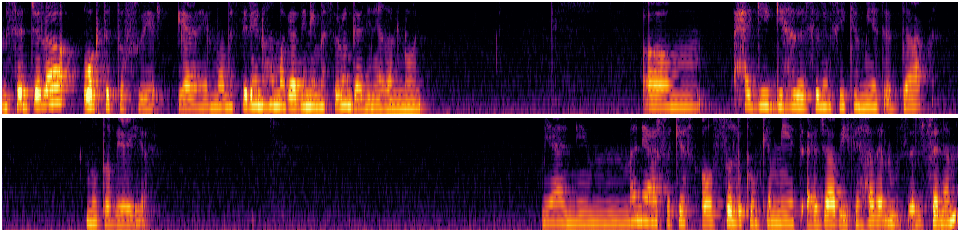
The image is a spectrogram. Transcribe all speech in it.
مسجلة وقت التصوير. يعني الممثلين هم قاعدين يمثلون قاعدين يغنون. أم حقيقي هذا الفيلم فيه كمية إبداع مو طبيعية. يعني ماني عارفة كيف أوصل لكم كمية إعجابي في هذا الفيلم.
